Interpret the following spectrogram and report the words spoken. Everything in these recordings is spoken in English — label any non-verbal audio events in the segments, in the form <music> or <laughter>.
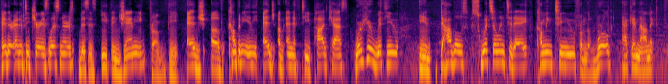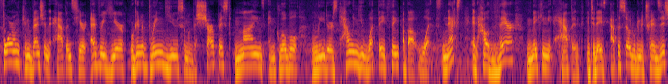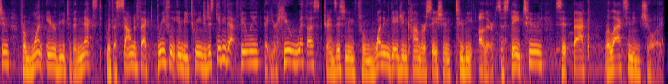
Hey there, NFT curious listeners. This is Ethan Janney from the Edge of Company and the Edge of NFT podcast. We're here with you in Davos, Switzerland today, coming to you from the World Economic Forum convention that happens here every year. We're going to bring you some of the sharpest minds and global leaders telling you what they think about what's next and how they're making it happen. In today's episode, we're going to transition from one interview to the next with a sound effect briefly in between to just give you that feeling that you're here with us, transitioning from one engaging conversation to the other. So stay tuned, sit back, relax, and enjoy.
